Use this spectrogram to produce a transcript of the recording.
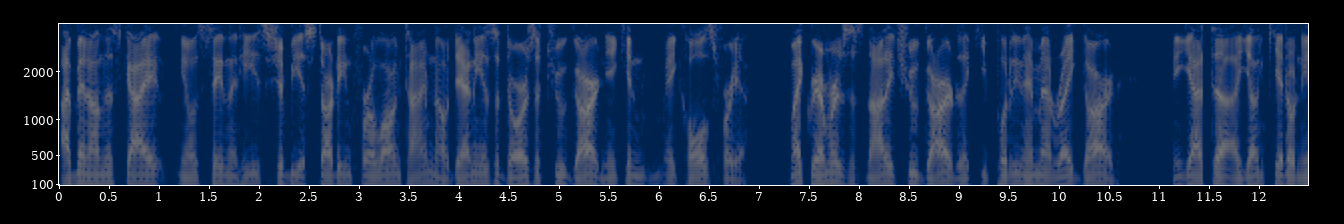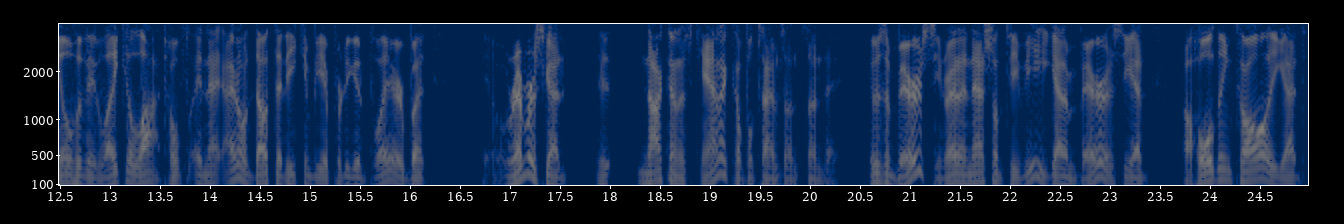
I've been on this guy, you know, saying that he should be a starting for a long time now. Danny Isidora is a true guard, and he can make holes for you. Mike Remmers is not a true guard. They keep putting him at right guard. And you got uh, a young kid O'Neill who they like a lot. Hopefully, and I, I, don't doubt that he can be a pretty good player. But you know, Remmers got knocked on his can a couple times on Sunday. It was embarrassing, right? On national TV, he got embarrassed. He got a holding call. He got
